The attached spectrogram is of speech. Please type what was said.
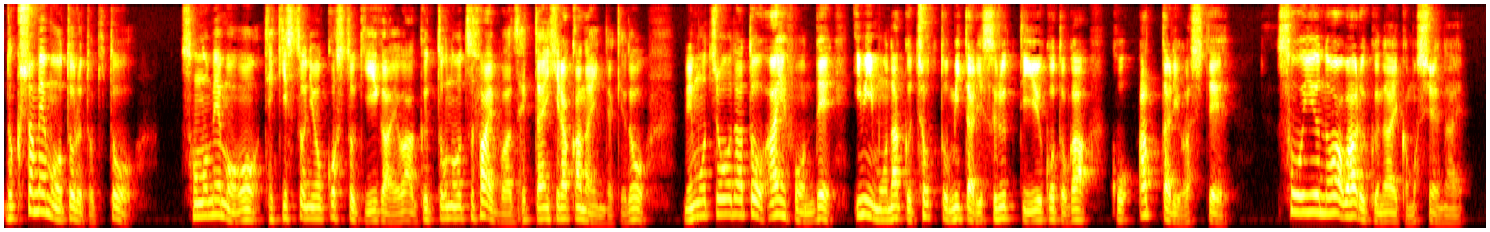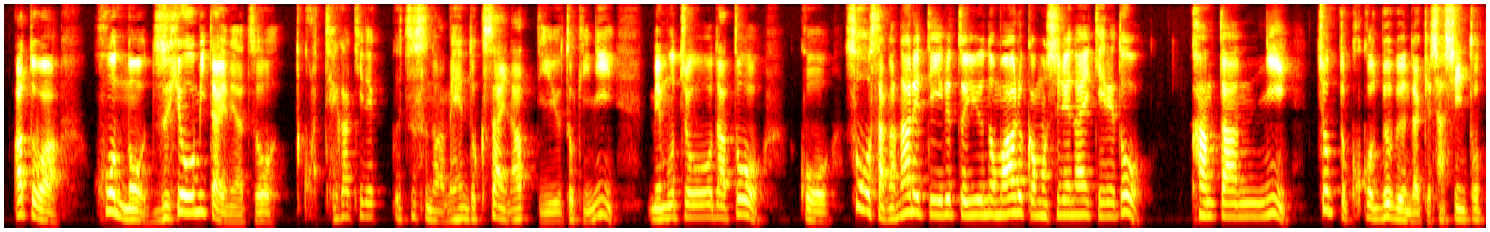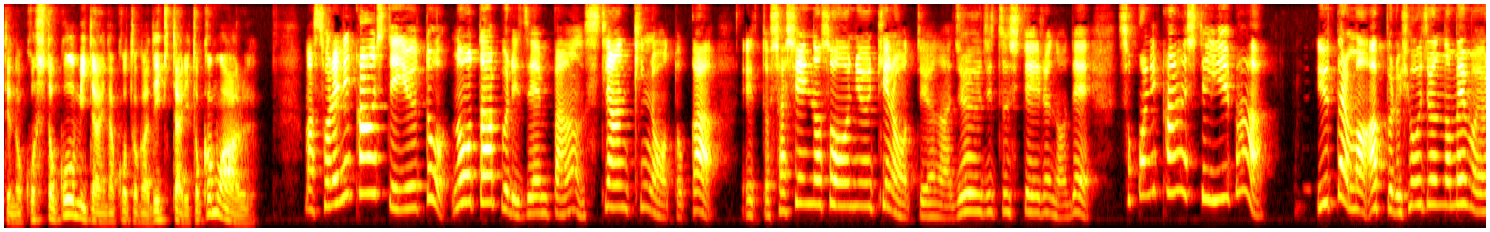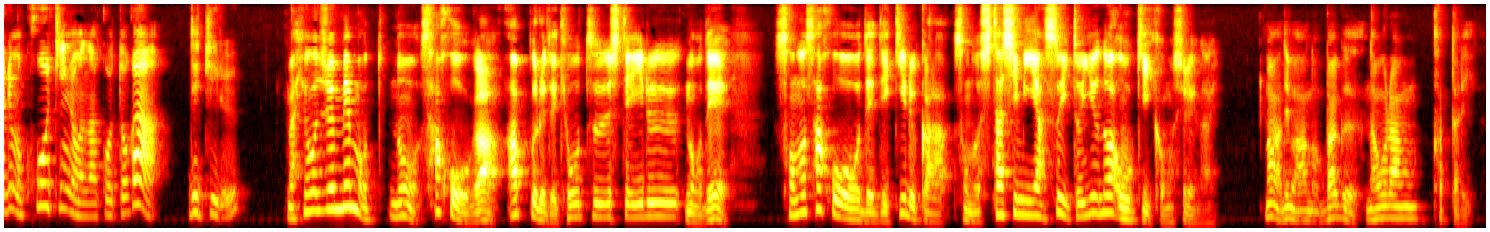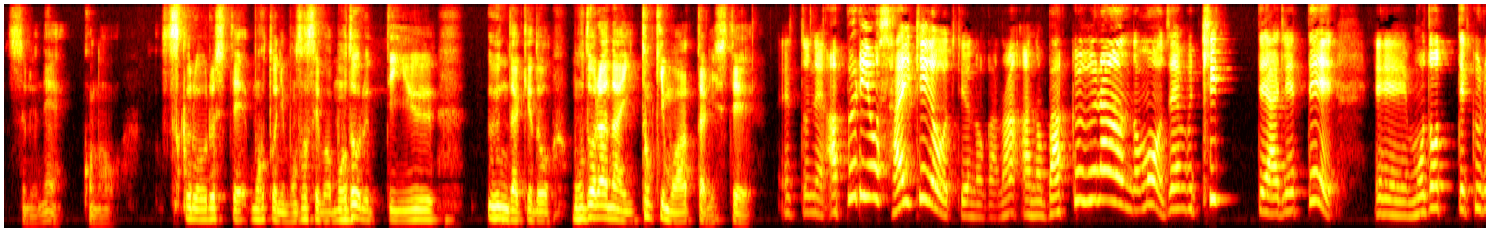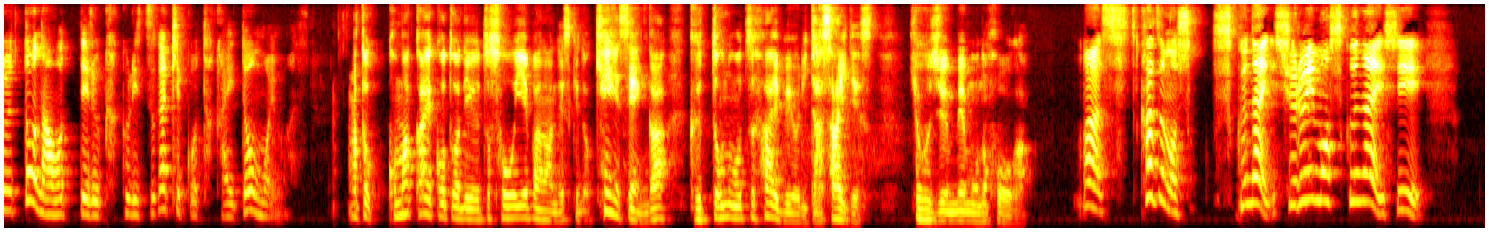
読書メモを取るときと、そのメモをテキストに起こすとき以外は GoodNotes 5は絶対開かないんだけど、メモ帳だと iPhone で意味もなくちょっと見たりするっていうことがこうあったりはして、そういうのは悪くないかもしれない。あとは本の図表みたいなやつをこれ手書きで写すのはめんどくさいなっていう時にメモ帳だとこう操作が慣れているというのもあるかもしれないけれど簡単にちょっとここ部分だけ写真撮って残しとこうみたいなことができたりとかもある。まあ、それに関して言うと、ノートアプリ全般、スキャン機能とか、えっと、写真の挿入機能っていうのは充実しているので、そこに関して言えば、言ったらまあ、アップル標準のメモよりも高機能なことができる。まあ、標準メモの作法がアップルで共通しているので、その作法でできるから、その親しみやすいというのは大きいかもしれない。まあでもあのバグ治らんかったりするね。このスクロールして元に戻せば戻るっていう、うんだけど、戻らない時もあったりして。えっとね、アプリを再起動っていうのかな。あの、バックグラウンドも全部切ってあげて、えー、戻ってくると治ってる確率が結構高いと思います。あと、細かいことで言うとそういえばなんですけど、K 線が GoodNotes 5よりダサいです。標準メモの方が。まあ、数も少ない。種類も少ないし、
